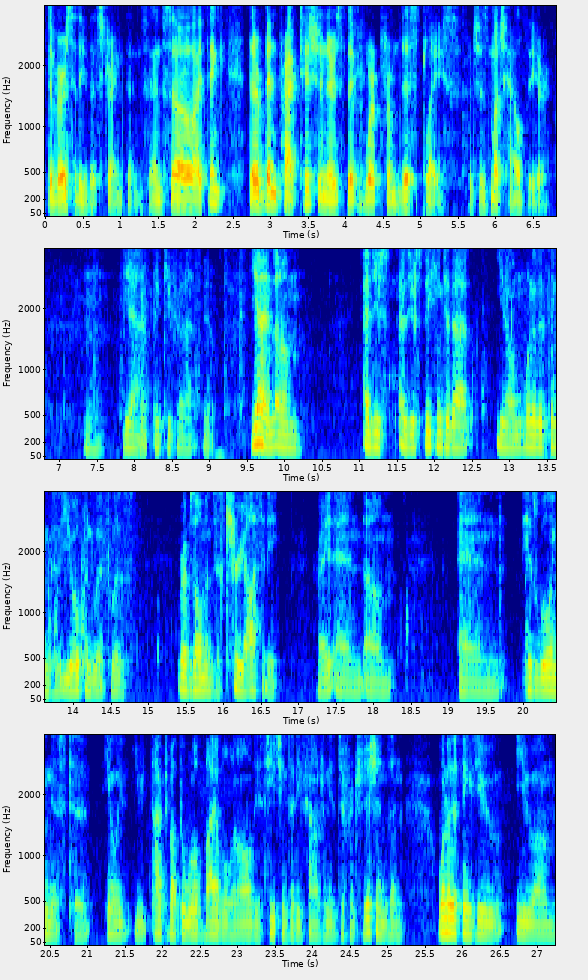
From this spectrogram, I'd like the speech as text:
diversity that strengthens, and so I think there have been practitioners that work from this place, which is much healthier. Yeah, Yeah. thank you for that. Yeah. Yeah, and um, as you as you're speaking to that, you know, one of the things that you opened with was Reb Zalman's curiosity, right? And um, and his willingness to, you know, you talked about the World Bible and all these teachings that he found from these different traditions, and one of the things you you um,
